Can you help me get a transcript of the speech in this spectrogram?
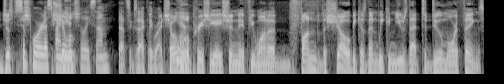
just Support us show- financially some. That's exactly right. Show a Yeah. little appreciation if you want to fund the show, because then we can use that to do more things.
